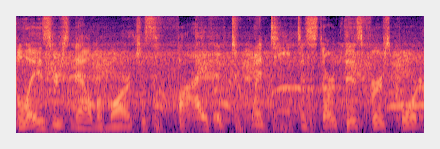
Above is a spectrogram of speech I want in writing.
Blazers now, Lamar, just 5 of 20 to start this first quarter.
